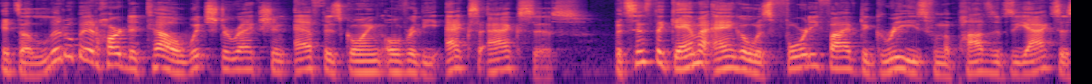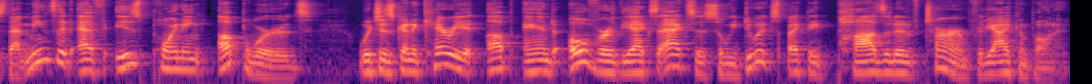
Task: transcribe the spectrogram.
It's a little bit hard to tell which direction f is going over the x-axis, but since the gamma angle was 45 degrees from the positive z-axis, that means that f is pointing upwards, which is going to carry it up and over the x-axis, so we do expect a positive term for the i component.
